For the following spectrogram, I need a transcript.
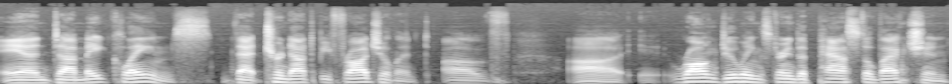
and uh, made claims that turned out to be fraudulent of uh, wrongdoings during the past election.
